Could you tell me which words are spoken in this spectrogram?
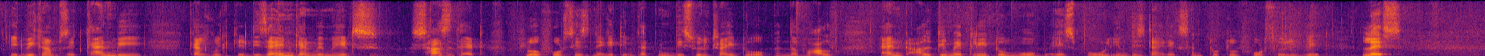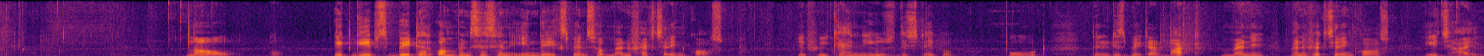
It becomes it can be calculated design can be made such that flow force is negative that means this will try to open the valve and ultimately to move a spool in this direction total force will be less. Now, it gives better compensation in the expense of manufacturing cost. If we can use this type of port then it is better, but many manufacturing cost is high.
